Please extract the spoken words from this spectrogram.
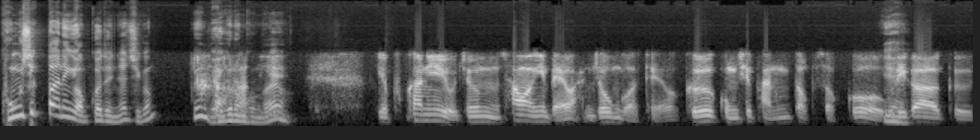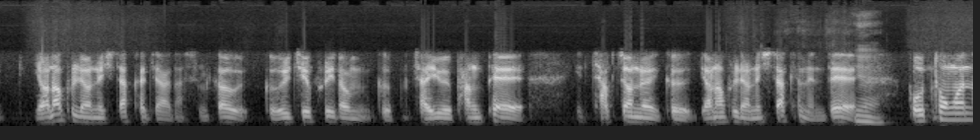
공식 반응이 없거든요, 지금. 이건 왜 그런 건가요? 이게 북한이 요즘 상황이 매우 안 좋은 것 같아요. 그 공식 반응도 없었고 예. 우리가 그 연합훈련을 시작하지 않았습니까? 그 을지 프리덤 그 자유 방패 작전을 그 연합훈련을 시작했는데 예. 보통은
